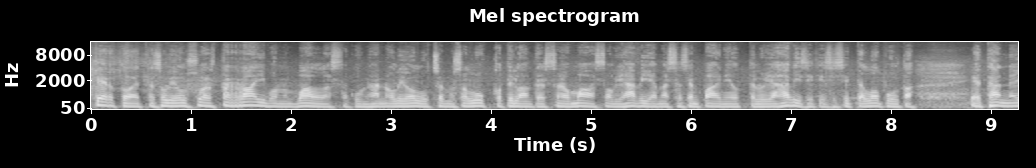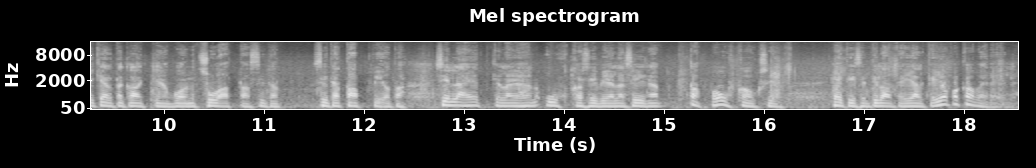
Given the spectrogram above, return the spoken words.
näin kertoo, että se oli ollut suorastaan raivon vallassa, kun hän oli ollut semmoisessa lukkotilanteessa jo maassa, oli häviämässä sen painiottelu ja hävisikin se sitten lopulta. Että hän ei kerta kaikkiaan voinut sulattaa sitä, sitä tappiota sillä hetkellä ja hän uhkasi vielä siinä tappouhkauksia heti sen tilanteen jälkeen jopa kavereille.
